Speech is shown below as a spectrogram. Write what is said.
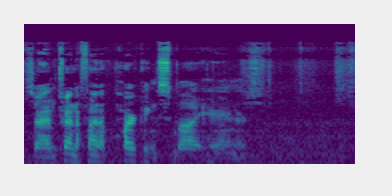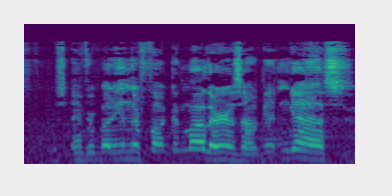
Sorry, I'm trying to find a parking spot here and there's, there's everybody and their fucking mother is out getting gas.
